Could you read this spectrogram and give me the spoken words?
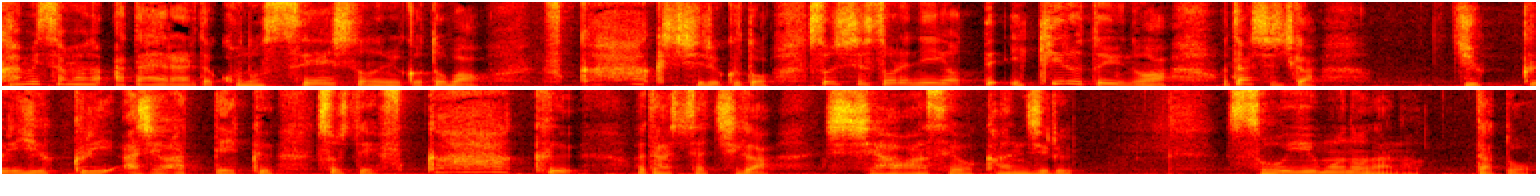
神様の与えられたこの聖書の御言葉を深く知ることそしてそれによって生きるというのは私たちがゆっくりゆっくり味わっていく。そして深く私たちが幸せを感じる。そういうものなのだと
